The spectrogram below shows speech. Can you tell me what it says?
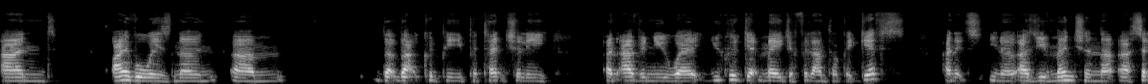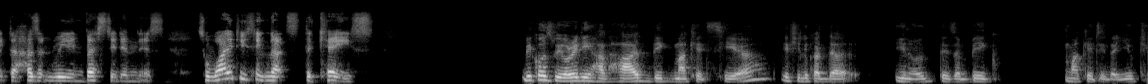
and I've always known um, that that could be potentially an avenue where you could get major philanthropic gifts. And it's you know as you've mentioned that our sector hasn't really invested in this. So why do you think that's the case? Because we already have had big markets here. If you look at the you know there's a big market in the UK,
